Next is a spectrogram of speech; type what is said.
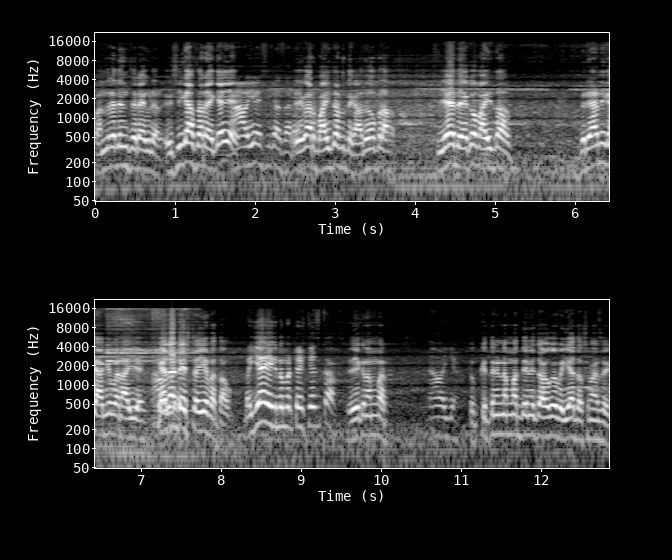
पंद्रह दिन से रेगुलर इसी का असर है क्या ये? हाँ भैया इसी का सर एक बार भाई साहब दिखा दो अपना। ये देखो भाई साहब बिरयानी खा के बनाई है। कैसा टेस्ट है ये बताओ? भैया एक नंबर टेस्ट है इसका। एक नंबर। हाँ भैया। तो कितने नंबर देने चाहोगे भैया दस में से?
